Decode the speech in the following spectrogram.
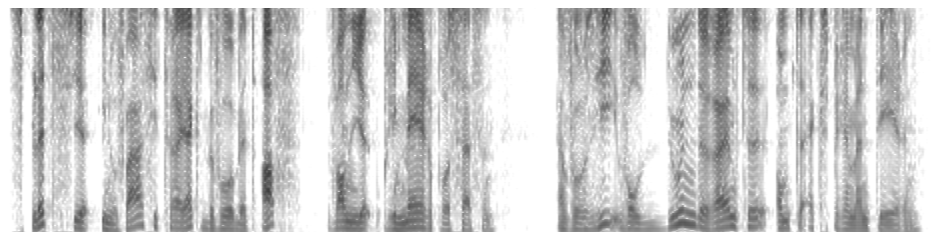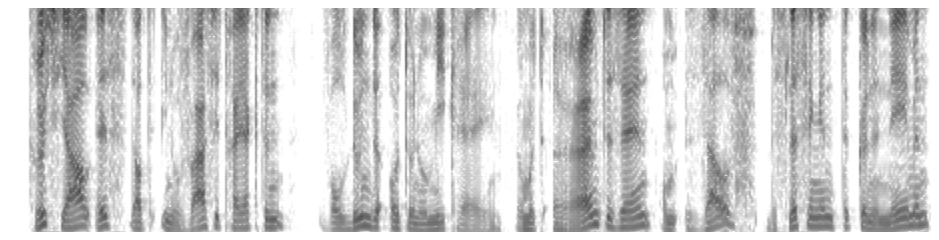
Splits je innovatietraject bijvoorbeeld af van je primaire processen en voorzie voldoende ruimte om te experimenteren. Cruciaal is dat innovatietrajecten voldoende autonomie krijgen. Er moet ruimte zijn om zelf beslissingen te kunnen nemen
